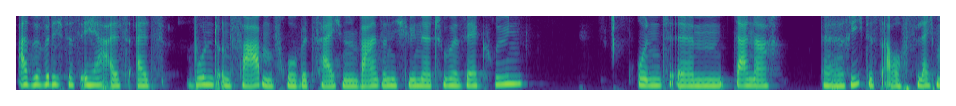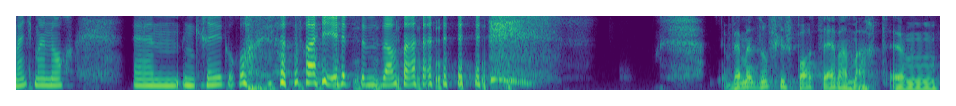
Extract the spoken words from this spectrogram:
Also würde ich das eher als, als bunt und farbenfroh bezeichnen. Wahnsinnig viel Natur, sehr grün. Und ähm, danach äh, riecht es auch vielleicht manchmal noch ähm, ein Grillgeruch dabei jetzt im Sommer. Wenn man so viel Sport selber macht, ähm,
